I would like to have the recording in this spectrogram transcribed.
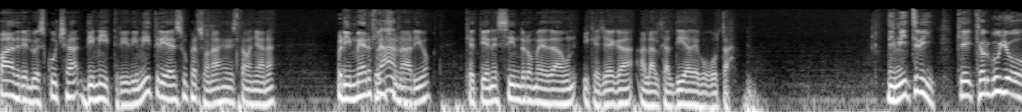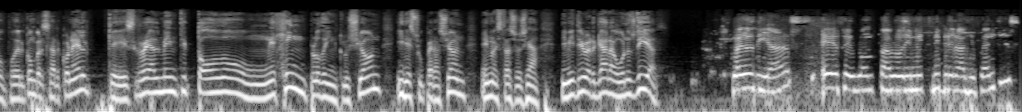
Padre, lo escucha Dimitri. Dimitri es su personaje de esta mañana. Primer Claro. funcionario que tiene síndrome de Down y que llega a la alcaldía de Bogotá. Dimitri, qué, qué orgullo poder conversar con él, que es realmente todo un ejemplo de inclusión y de superación en nuestra sociedad. Dimitri Vergara, buenos días. Buenos días, eh, soy Juan Pablo Dimitri Vergas Fuentes,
